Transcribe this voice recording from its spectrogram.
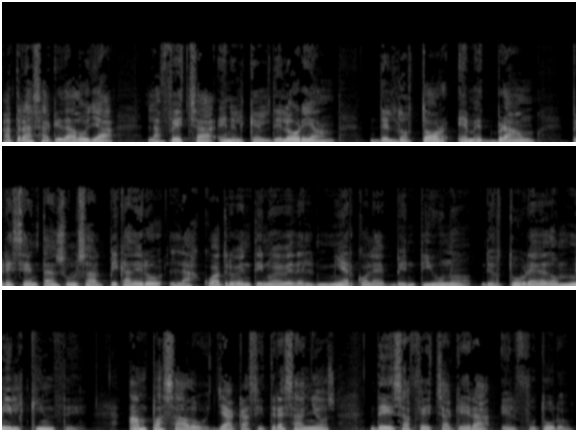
Atrás ha quedado ya la fecha en el que el DeLorean del doctor Emmett Brown presenta en su salpicadero las 4.29 del miércoles 21 de octubre de 2015. Han pasado ya casi tres años de esa fecha que era el futuro.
